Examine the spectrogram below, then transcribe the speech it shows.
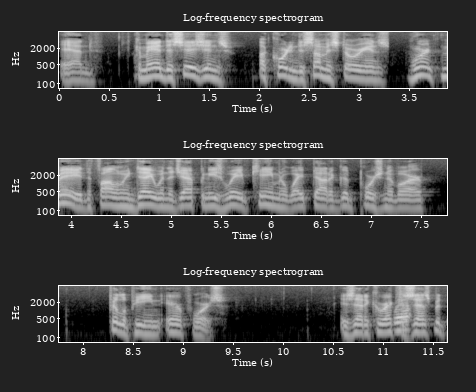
And command decisions, according to some historians, weren't made the following day when the Japanese wave came and wiped out a good portion of our Philippine Air Force. Is that a correct well, assessment?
